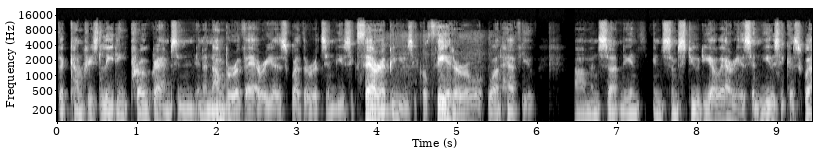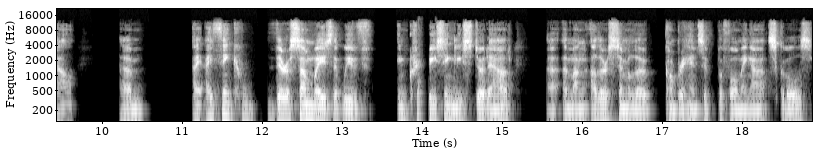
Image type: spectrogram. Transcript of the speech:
the country's leading programs in, in a number of areas, whether it's in music therapy, musical theatre, or what have you, um, and certainly in, in some studio areas in music as well. Um, I, I think there are some ways that we've increasingly stood out uh, among other similar comprehensive performing arts schools.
